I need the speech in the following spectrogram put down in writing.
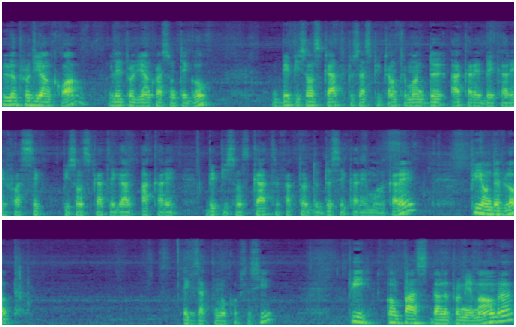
le produit en croix, les produits en croix sont égaux, b puissance 4 plus a entre moins 2a carré b carré fois c puissance 4 égale a carré b puissance 4 facteur de 2c carré moins a carré. Puis on développe exactement comme ceci. Puis on passe dans le premier membre,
